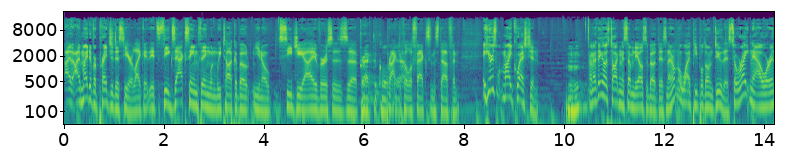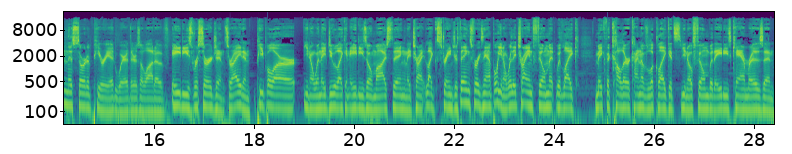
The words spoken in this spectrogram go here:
I, I might have a prejudice here. Like it, it's the exact same thing when we talk about you know CGI versus uh, Practical. practical yeah. effects and stuff. And here's what my question. Mm-hmm. And I think I was talking to somebody else about this, and I don't know why people don't do this. So right now we're in this sort of period where there's a lot of 80s resurgence, right? And people are, you know, when they do like an 80s homage thing, and they try like Stranger Things, for example, you know, where they try and film it with like make the color kind of look like it's you know filmed with 80s cameras, and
